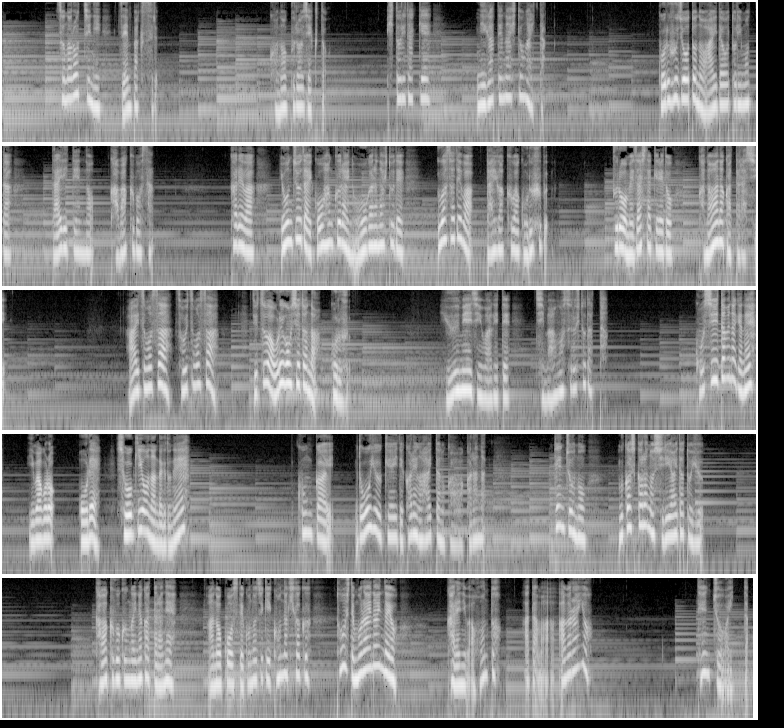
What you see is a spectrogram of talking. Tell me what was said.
そのロッジに全泊する。このプロジェクト、一人だけ苦手な人がいた。ゴルフ場との間を取り持った代理店の川久保さん。彼は40代後半くらいの大柄な人で、噂では大学はゴルフ部。プロを目指したけれど、叶わなかったらしい。あいつもさ、そいつもさ、実は俺が教えたんだ、ゴルフ。有名人を挙げて自慢をする人だった。腰痛めなきゃね。今頃、俺、小器用なんだけどね。今回、どういう経緯で彼が入ったのかはわからない。店長の昔からの知り合いだという。川久保くんがいなかったらね、あのコースでこの時期こんな企画通してもらえないんだよ。彼にはほんと頭上がらんよ。店長は言った。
